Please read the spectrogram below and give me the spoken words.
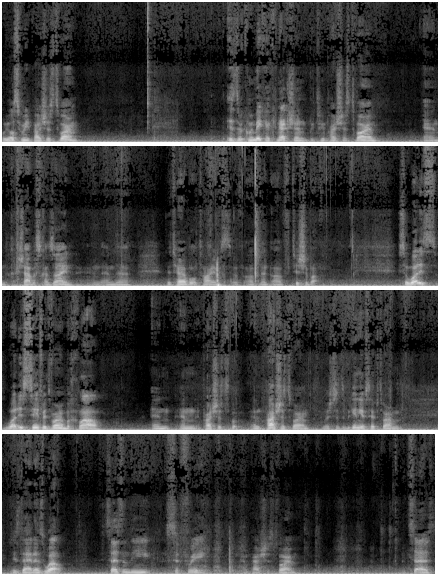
We also read Parshas Dvarim. Is there, can we make a connection between Parshas Dvarim and Shabbos Chazon and, and the, the terrible times of, of, of Tisha B'Av? So what is what is Sefer Dvarim B'chlal and and Parshas and Parshas which is the beginning of Sefer is that as well. It says in the Sifri in Parshas Dvarim, it says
